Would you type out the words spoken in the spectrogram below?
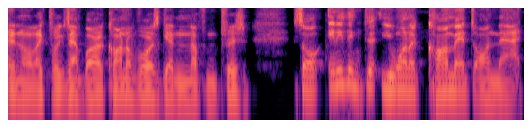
you know, like for example, are carnivores getting enough nutrition? So, anything that you want to comment on that?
